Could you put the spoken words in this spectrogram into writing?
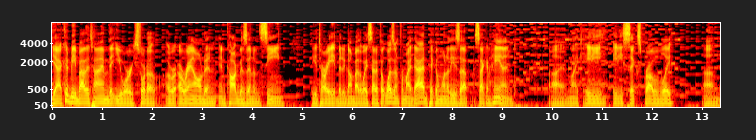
Yeah, it could be by the time that you were sort of around and, and cognizant of the scene, the Atari 8-bit had gone by the wayside. If it wasn't for my dad picking one of these up secondhand, uh, in like 80, 86 probably, um,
